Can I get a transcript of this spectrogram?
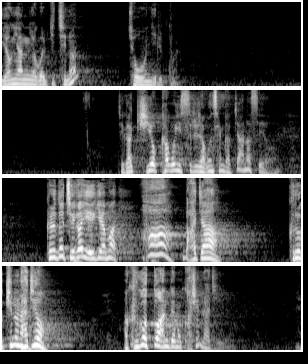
영향력을 끼치는 좋은 일꾼. 제가 기억하고 있으리라고는 생각지 않았어요. 그래도 제가 얘기하면, 아, 맞아. 그렇기는 하죠. 아, 그것도 안 되면 큰일 나지. 네.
